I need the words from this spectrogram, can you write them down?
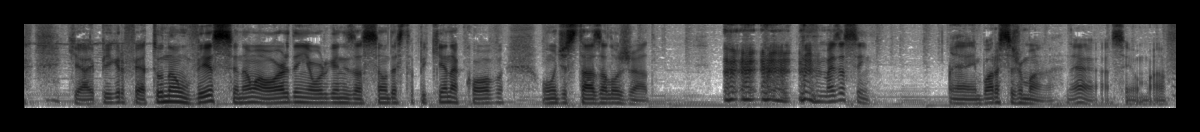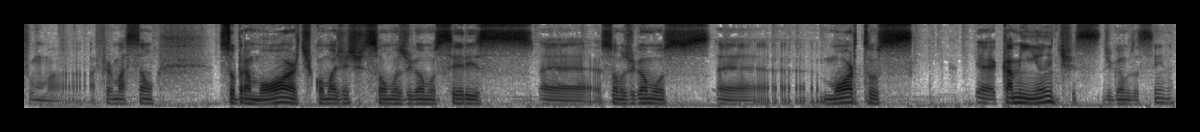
que a epígrafe é: Tu não vês senão a ordem e a organização desta pequena cova onde estás alojado. Mas assim, é, embora seja uma, né, assim, uma, uma afirmação sobre a morte, como a gente somos, digamos, seres, é, somos, digamos, é, mortos é, caminhantes, digamos assim, né?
